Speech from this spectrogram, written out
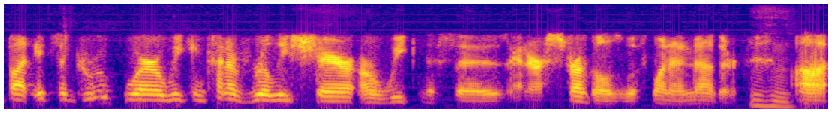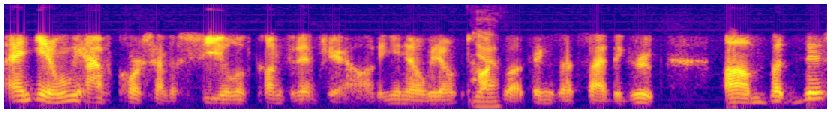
but it's a group where we can kind of really share our weaknesses and our struggles with one another. Mhm. Uh, and you know, we have, of course, have a seal of confidentiality. You know, we don't talk Yeah. about things outside the group. Um, but this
